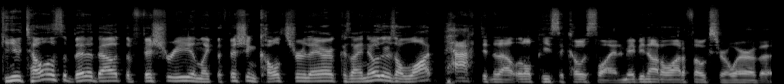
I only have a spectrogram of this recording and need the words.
can you tell us a bit about the fishery and like the fishing culture there? Because i know there's a lot packed into that little piece of coastline and maybe not a lot of folks are aware of it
